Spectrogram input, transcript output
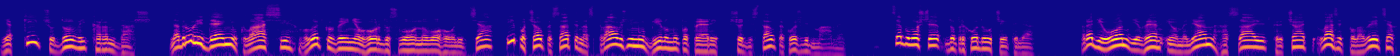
Який чудовий карандаш. На другий день у класі Володько вийняв гордо свого нового олівця і почав писати на справжньому білому папері, що дістав також від мами. Це було ще до приходу учителя. Радіон, Євген і Омелян гасають, кричать, лазять по лавицях,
